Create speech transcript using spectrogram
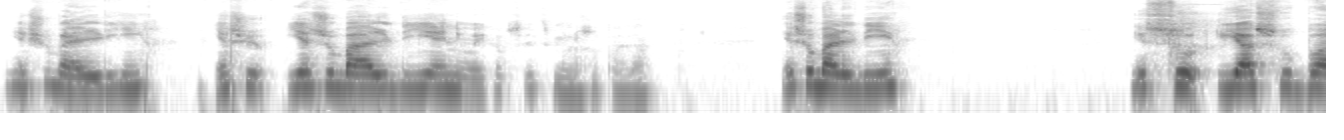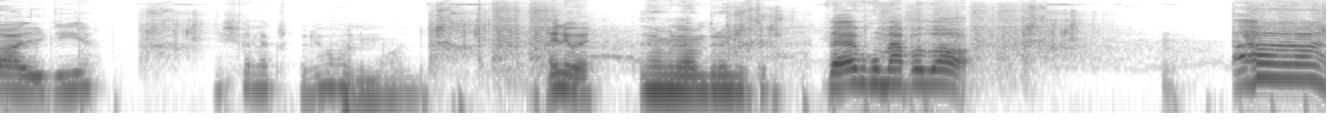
Γεια σου Μπάλτι. Γεια σου, γεια σου Μπάλτι. Anyway, κάπως έτσι μιλούσα παλιά. Γεια σου Μπάλτι. Γεια σου, γεια σου Μπάλτι. Έχει αλλάξει πολύ γόνιμο όντως. Anyway, δεν θα μιλάμε τώρα για αυτό. Φεύγουμε από εδώ. Α,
